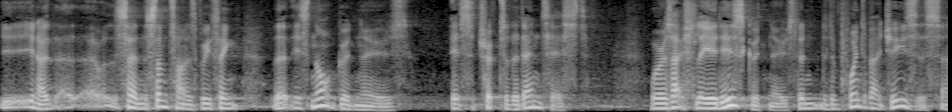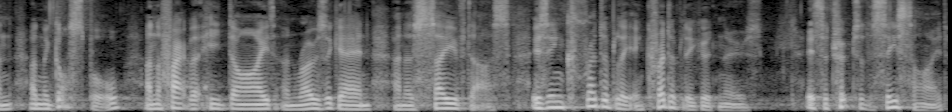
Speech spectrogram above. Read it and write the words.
you, you know. Uh, so sometimes we think that it's not good news; it's a trip to the dentist. Whereas actually, it is good news. The, the point about Jesus and, and the gospel and the fact that he died and rose again and has saved us is incredibly, incredibly good news. It's a trip to the seaside.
